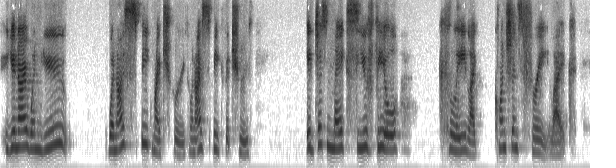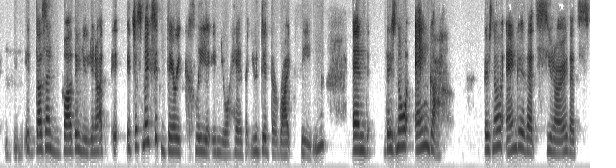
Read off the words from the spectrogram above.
You know, when you when I speak my truth, when I speak the truth, it just makes you feel clean, like conscience free. Like mm-hmm. it doesn't bother you. You know, it, it just makes it very clear in your head that you did the right thing. And there's no anger. There's no anger that's, you know, that's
